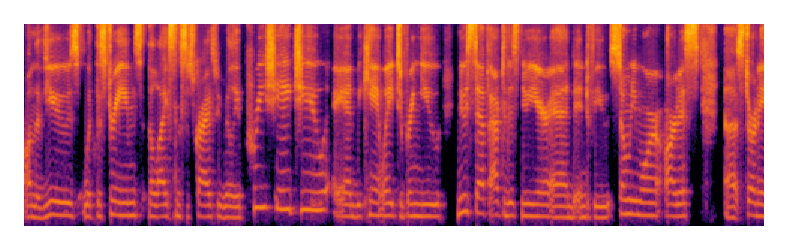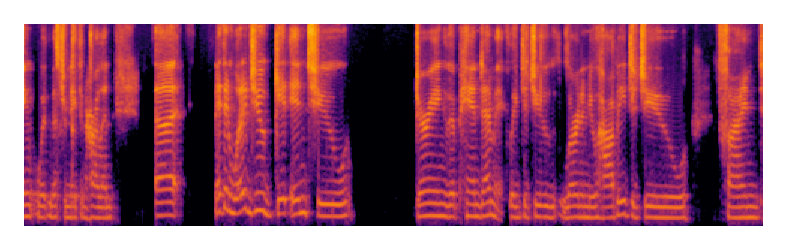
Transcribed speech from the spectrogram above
on the views, with the streams, the likes and subscribes. We really appreciate you. And we can't wait to bring you new stuff after this new year and interview so many more artists, uh, starting with Mr. Nathan Harlan. Uh, Nathan, what did you get into during the pandemic? Like, did you learn a new hobby? Did you find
